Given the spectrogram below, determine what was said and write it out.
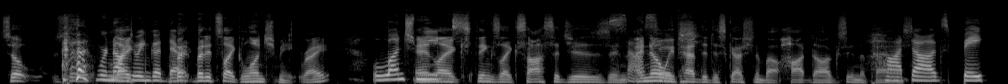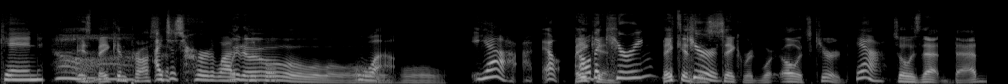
So, so We're not like- doing good there. But, but it's like lunch meat, right? Lunch meat, And like things like sausages, and I know we've had the discussion about hot dogs in the past. hot dogs, bacon. Is bacon processed? I just heard a lot Wait, of people. whoa, whoa, whoa, whoa, whoa, Wow. Yeah, all all the curing. Bacon's a cured. sacred word. Oh, it's cured. Yeah. So is that bad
